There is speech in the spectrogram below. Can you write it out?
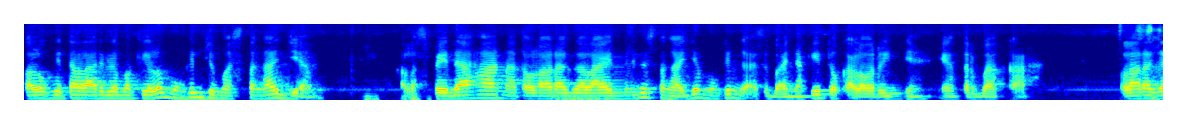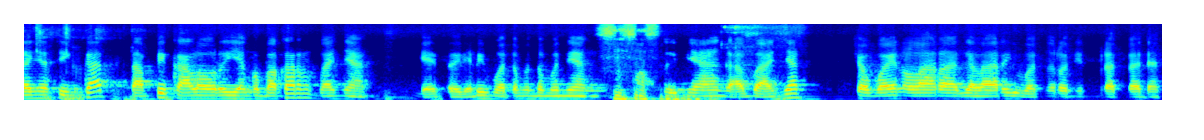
Kalau kita lari 5 kilo mungkin cuma setengah jam. Kalau sepedahan atau olahraga lain itu setengah jam mungkin nggak sebanyak itu kalorinya yang terbakar olahraganya singkat tapi kalori yang kebakar banyak gitu. Jadi buat teman-teman yang waktunya nggak banyak cobain olahraga lari buat nurunin berat badan.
